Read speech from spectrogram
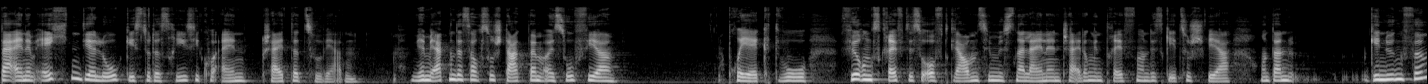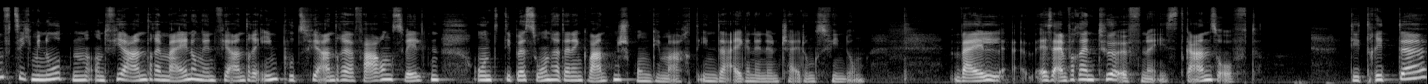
bei einem echten Dialog gehst du das Risiko ein, gescheitert zu werden. Wir merken das auch so stark beim Eusofia Projekt, wo Führungskräfte so oft glauben, sie müssen alleine Entscheidungen treffen und es geht so schwer. Und dann genügen 50 Minuten und vier andere Meinungen, vier andere Inputs, vier andere Erfahrungswelten und die Person hat einen Quantensprung gemacht in der eigenen Entscheidungsfindung. Weil es einfach ein Türöffner ist, ganz oft. Die dritte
